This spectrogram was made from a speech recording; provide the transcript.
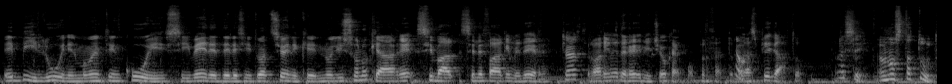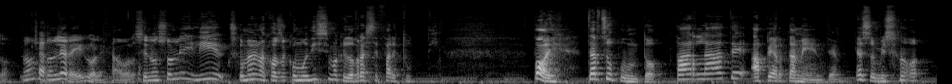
e B lui nel momento in cui si vede delle situazioni che non gli sono chiare, va, se le fa rivedere. Certo. Se va a rivedere e dice ok, oh, perfetto, me l'ha spiegato. Eh sì, è uno statuto, no? Certo. Sono le regole, cavolo. Se non sono lì, lì, secondo me è una cosa comodissima che dovreste fare tutti. Poi, terzo punto, parlate apertamente. Adesso mi sono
